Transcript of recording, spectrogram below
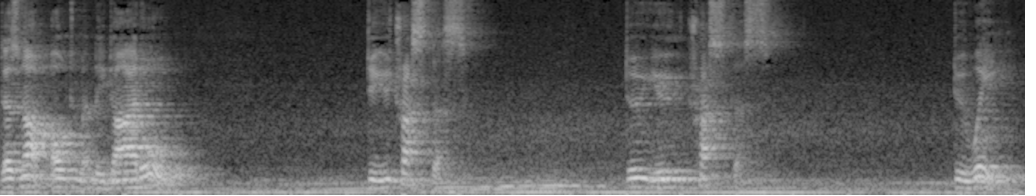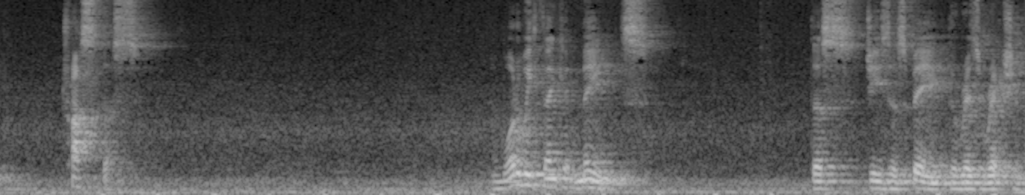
does not ultimately die at all. Do you trust this? Do you trust this? Do we trust this? And what do we think it means, this Jesus being the resurrection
